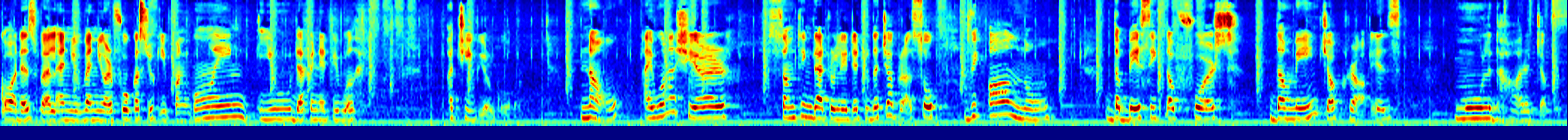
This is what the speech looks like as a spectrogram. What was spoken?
god as well and you when you are focused you keep on going you definitely will achieve your goal. Now i want to share something that related to the chakras. So we all know the basic the first the main chakra is Mooladhara chakra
